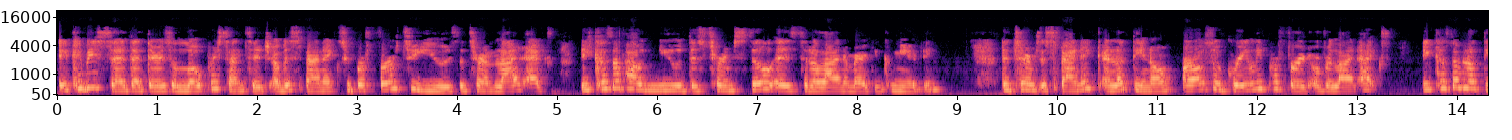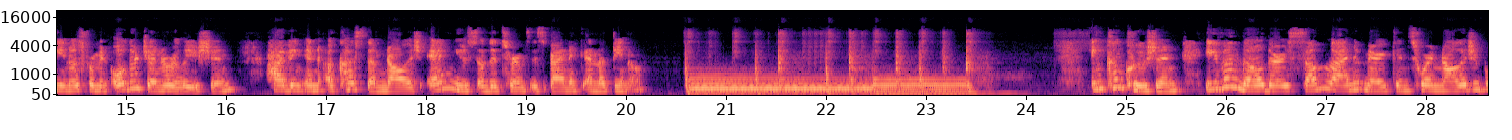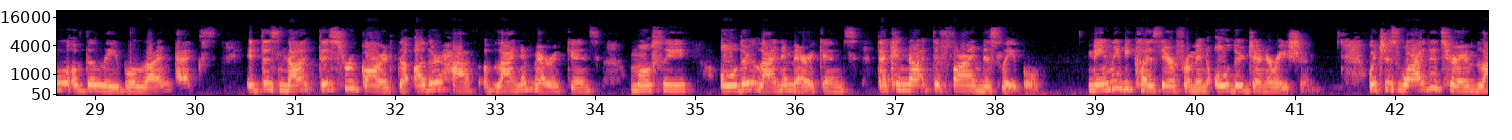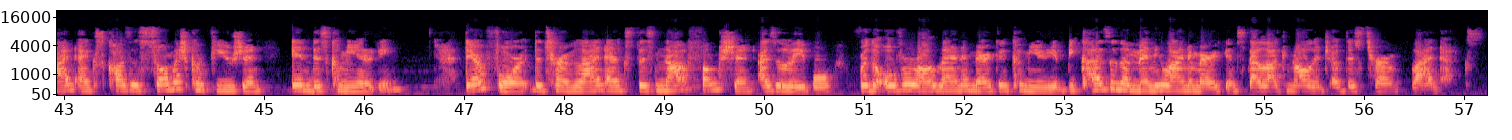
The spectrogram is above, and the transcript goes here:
It could be said that there is a low percentage of Hispanics who prefer to use the term Latinx because of how new this term still is to the Latin American community. The terms Hispanic and Latino are also greatly preferred over Latinx because of Latinos from an older generation having an accustomed knowledge and use of the terms Hispanic and Latino. In conclusion, even though there are some Latin Americans who are knowledgeable of the label Latinx, it does not disregard the other half of Latin Americans, mostly older Latin Americans, that cannot define this label, mainly because they're from an older generation, which is why the term Latinx causes so much confusion in this community. Therefore, the term Latinx does not function as a label for the overall Latin American community because of the many Latin Americans that lack knowledge of this term Latinx.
